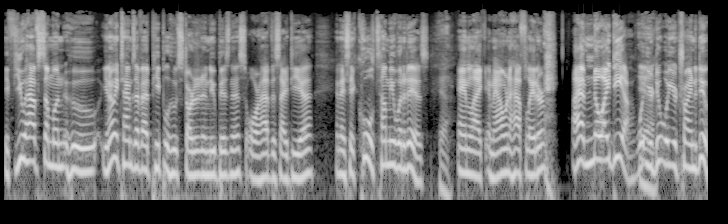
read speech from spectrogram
If you have someone who, you know, how many times I've had people who started a new business or have this idea, and I say, "Cool, tell me what it is," Yeah. and like an hour and a half later, I have no idea what Yeah. you're do what you're trying to do.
